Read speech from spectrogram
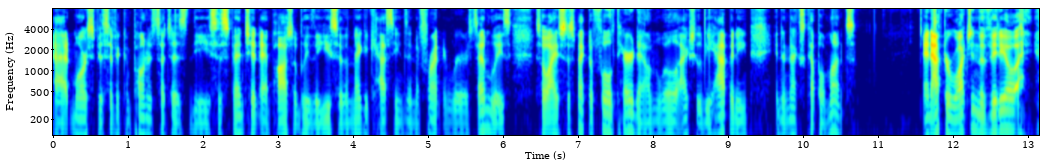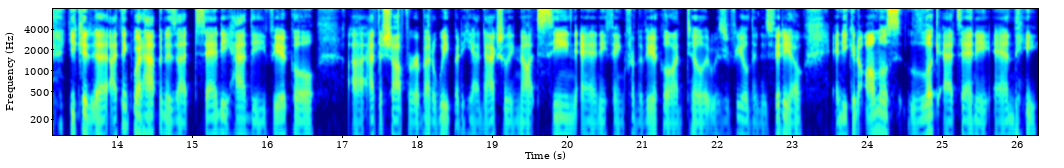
at more specific components such as the suspension and possibly the use of the mega castings in the front and rear assemblies. So I suspect a full teardown will actually be happening in the next couple months. And after watching the video, you could, uh, I think what happened is that Sandy had the vehicle uh, at the shop for about a week, but he had actually not seen anything from the vehicle until it was revealed in his video. And you can almost look at Sandy and the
